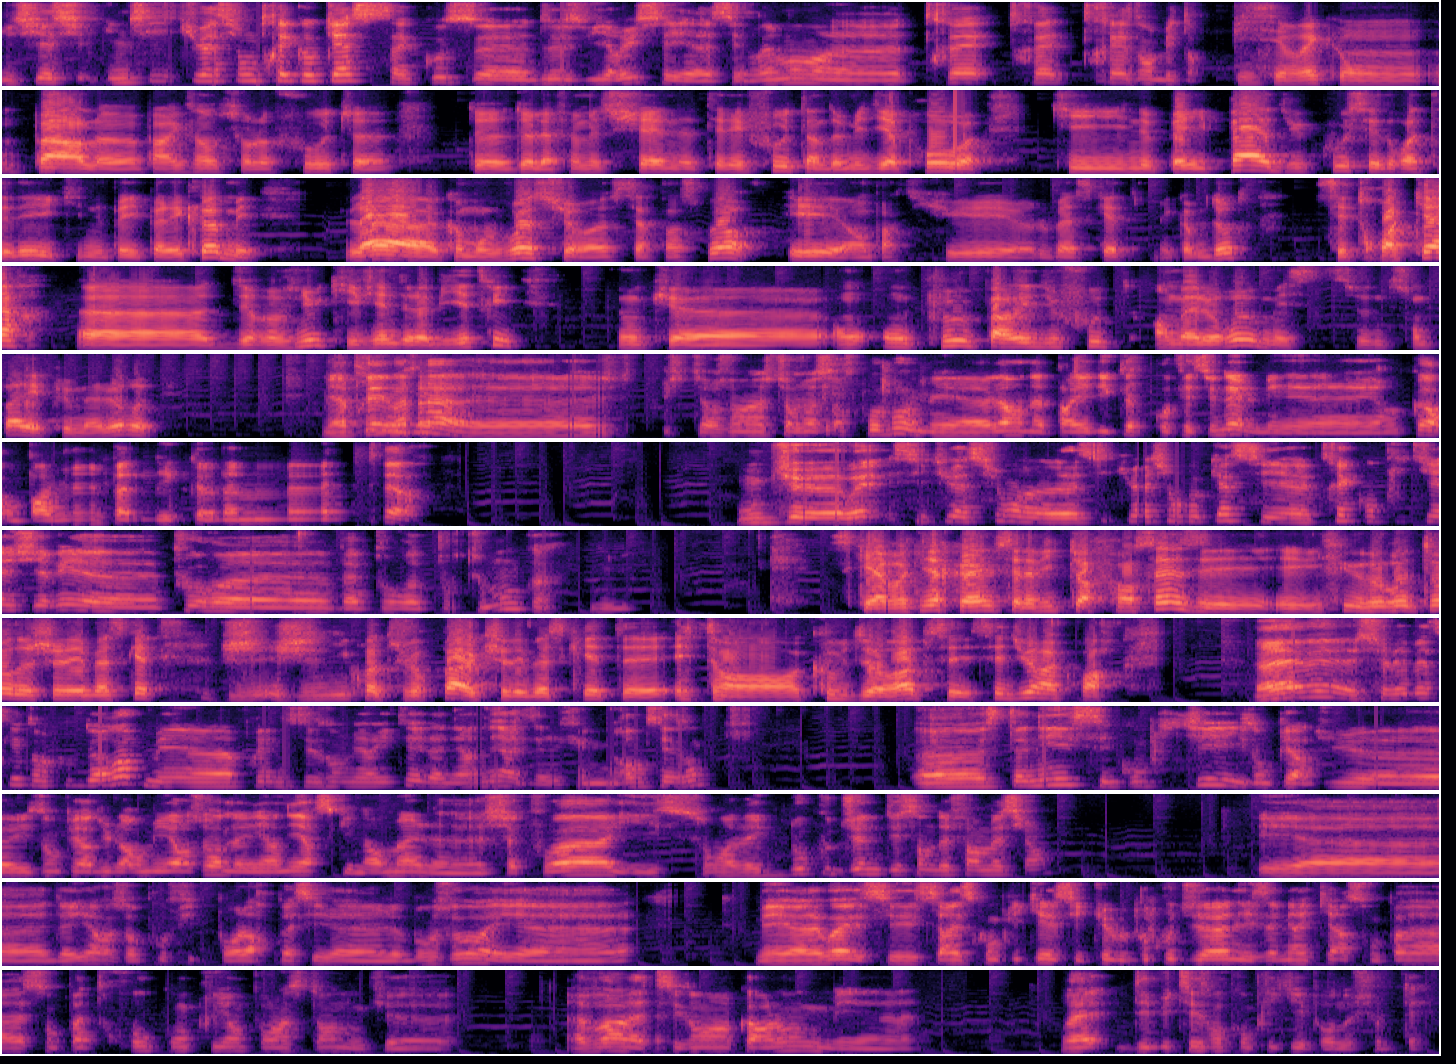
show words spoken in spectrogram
une, situation, une situation très cocasse à cause euh, de ce virus et c'est vraiment très très très embêtant. Puis c'est vrai qu'on on parle, par exemple, sur le foot, de, de la fameuse chaîne Téléfoot hein, de Mediapro, qui ne paye pas du coup ses droits télé et qui ne paye pas les clubs. Mais là, comme on le voit sur certains sports, et en particulier le basket, mais comme d'autres, c'est trois quarts euh, des revenus qui viennent de la billetterie. Donc euh, on, on peut parler du foot en malheureux, mais ce ne sont pas les plus malheureux. Mais après, voilà, euh, je, te rejoins, je te rejoins sur ce propos, mais euh, là, on a parlé des clubs professionnels, mais euh, encore, on parle même pas des clubs amateurs. Donc, euh, ouais, situation, euh, situation cocasse, c'est très compliqué à gérer euh, pour, euh, bah, pour, pour tout le monde, quoi. Ce qui est à retenir quand même, c'est la victoire française et, le retour de Cholet Basket. Je, n'y crois toujours pas que Cholet Basket est, en Coupe d'Europe, c'est dur à croire. Ouais, ouais, chez les baskets en Coupe d'Europe, mais euh, après une saison méritée, l'année dernière, ils avaient fait une grande saison. Euh, cette année, c'est compliqué. Ils ont perdu, euh, ils ont perdu leurs meilleurs joueurs de l'année dernière, ce qui est normal euh, chaque fois. Ils sont avec beaucoup de jeunes des de formation. Et euh, d'ailleurs, j'en profite pour leur passer le, bonjour. Et, mais euh, ouais, ça reste compliqué. C'est que beaucoup de jeunes, les Américains sont pas, sont pas trop concluants pour l'instant. Donc, euh, à voir, la saison est encore longue, mais euh, ouais, début de saison compliqué pour nos Choletais.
